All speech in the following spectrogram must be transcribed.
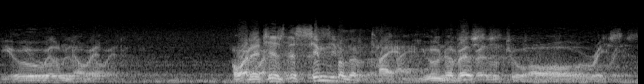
You will know it. For it is the symbol of time, universal to all races.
